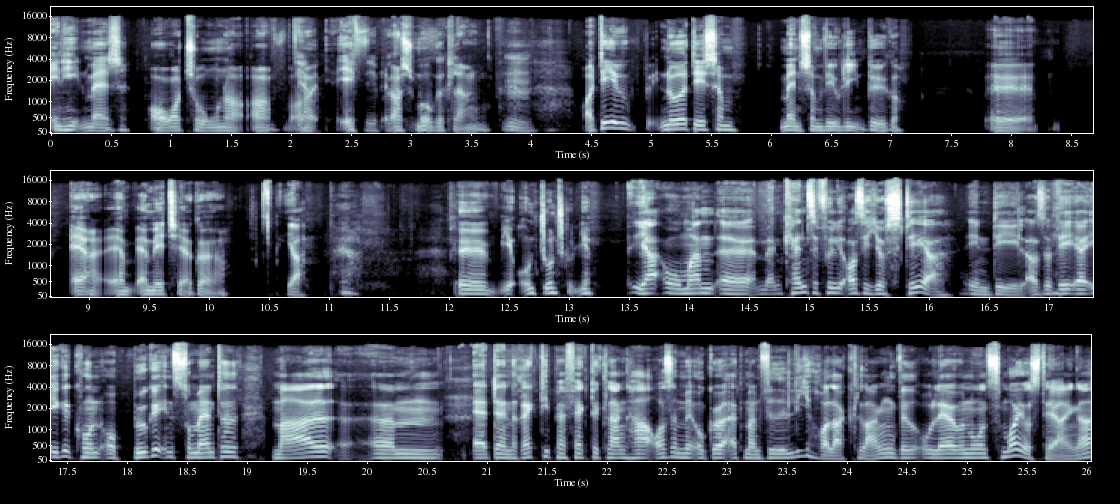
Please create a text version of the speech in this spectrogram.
en hel masse overtoner og, Ja, og, F- præcis. og smukke klange. Mm. Og det er jo noget af det, som man som violinbygger øh, er, er, er med til at gøre. Ja. Øh, ja, und, undskyld, ja. Ja, og man, øh, man kan selvfølgelig også justere en del. Altså det er ikke kun at bygge instrumentet, meget øhm, at den rigtig perfekte klang har også med at gøre, at man vedligeholder klangen ved at lave nogle små justeringer,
